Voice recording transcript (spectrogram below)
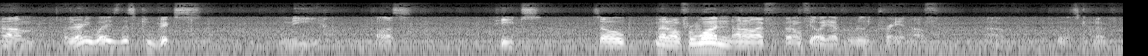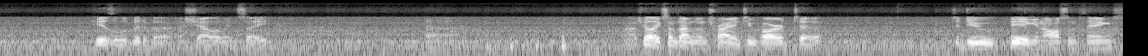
um, are there any ways this convicts me, us, peeps? So, I don't know. For one, I don't know. I, I don't feel like I ever really pray enough. Um, that's kind of feels a little bit of a, a shallow insight. Uh, I feel like sometimes I'm trying too hard to to do big and awesome things.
